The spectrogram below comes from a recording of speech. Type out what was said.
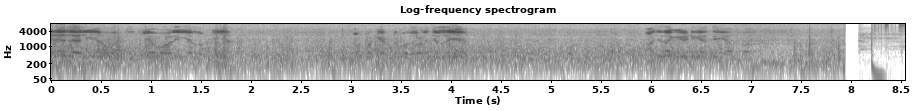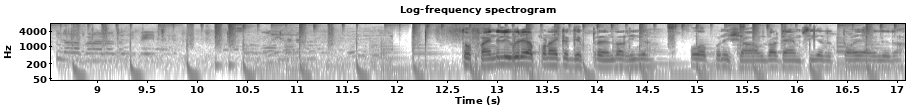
ਇਹਨੇ ਲੈ ਲਈਆਂ ਹੋਰ ਦੂਜੀਆਂ ਵਾਲੀਆਂ ਲੰਬੀਆਂ। ਆਪਾਂ ਗਿਫਟ ਬਦਲਣ ਚੱਲੇ ਆ। ਅੱਜ ਦਾ ਗੇੜੀਆਂ ਤੇ ਆਪਾਂ। ਤੋ ਫਾਈਨਲੀ ਵੀਰੇ ਆਪਣਾ ਇੱਕ ਗਿਫਟ ਰਹਿੰਦਾ ਸੀਗਾ। ਉਹ ਆਪਾਂ ਨੂੰ ਸ਼ਾਮ ਦਾ ਟਾਈਮ ਸੀਗਾ ਦਿੱਤਾ ਹੋਇਆ ਅਗਲੇ ਦਾ।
